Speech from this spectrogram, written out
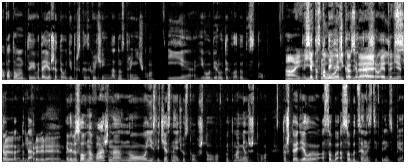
а потом ты выдаешь это аудиторское заключение на одну страничку, и его берут и кладут в стол. А, и все посмотрели, что все хорошо, это не, все, про, как бы, не да. проверяет. Да. Это, безусловно, важно, но, если честно, я чувствовал, что в какой-то момент, что то, что я делаю, особой, особой ценности, в принципе.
